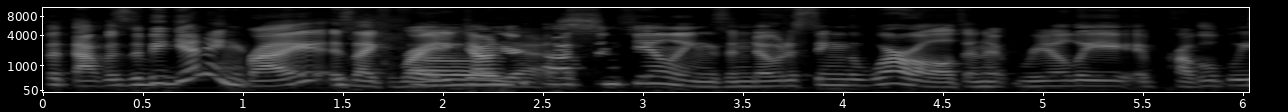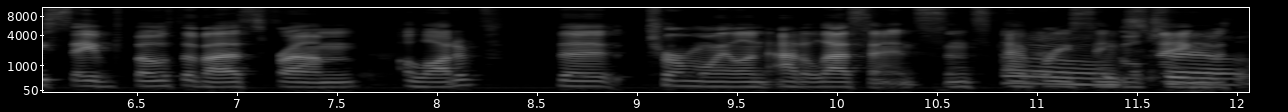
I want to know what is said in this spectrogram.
But that was the beginning, right? Is like writing oh, down your yes. thoughts and feelings and noticing the world. And it really, it probably saved both of us from a lot of the turmoil in adolescence since every oh, single thing was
